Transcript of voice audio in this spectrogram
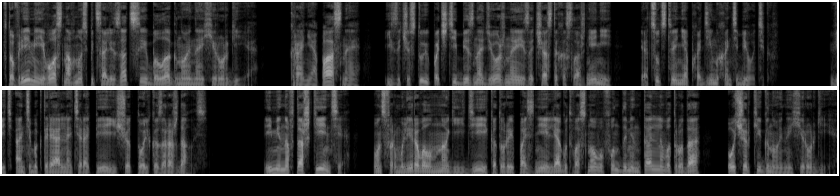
В то время его основной специализацией была гнойная хирургия, крайне опасная и зачастую почти безнадежная из-за частых осложнений и отсутствия необходимых антибиотиков. Ведь антибактериальная терапия еще только зарождалась. Именно в Ташкенте он сформулировал многие идеи, которые позднее лягут в основу фундаментального труда «Очерки гнойной хирургии».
